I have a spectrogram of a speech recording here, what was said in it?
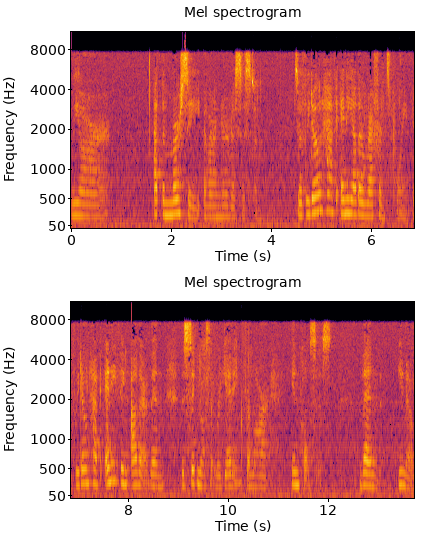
we are at the mercy of our nervous system. So if we don't have any other reference point, if we don't have anything other than the signals that we're getting from our impulses, then, you know,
